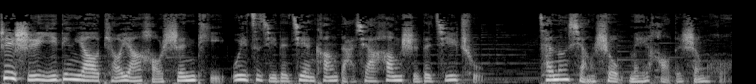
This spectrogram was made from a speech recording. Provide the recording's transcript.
这时一定要调养好身体，为自己的健康打下夯实的基础，才能享受美好的生活。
